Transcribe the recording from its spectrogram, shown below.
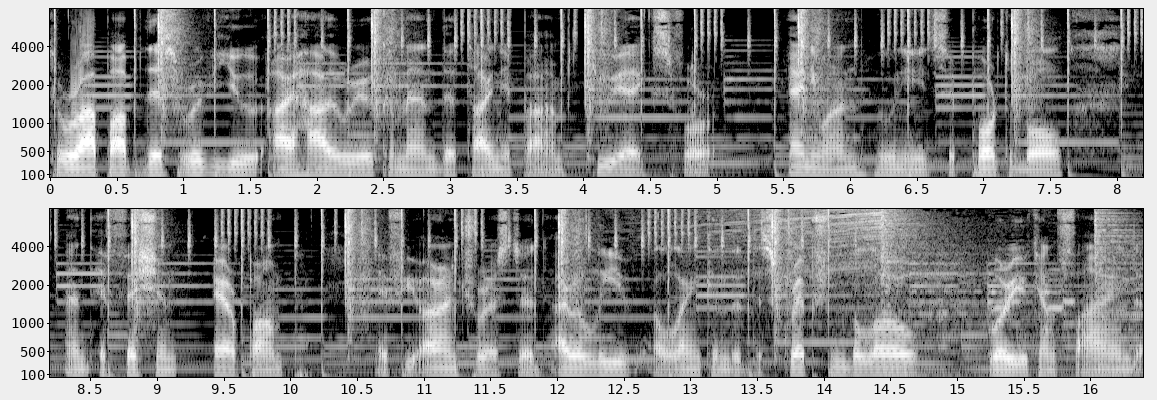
To wrap up this review, I highly recommend the Tiny Pump 2X for anyone who needs a portable and efficient air pump. If you are interested, I will leave a link in the description below where you can find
